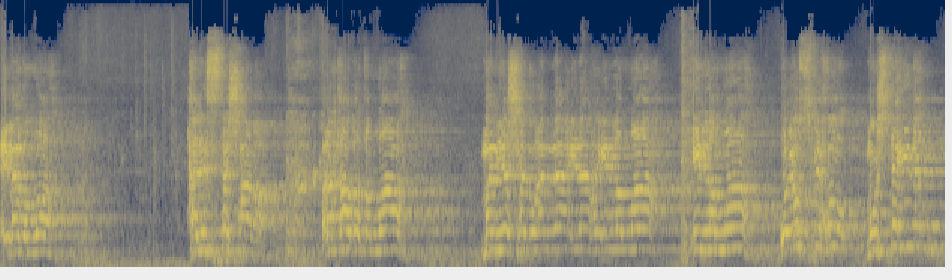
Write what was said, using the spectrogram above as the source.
عباد الله هل استشعر رقابة الله من يشهد أن لا إله إلا الله إلا الله ويصبح مجتهدا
